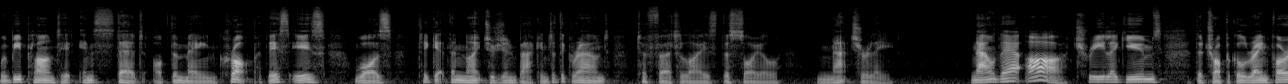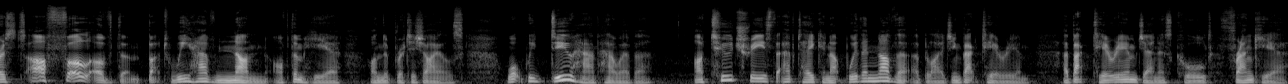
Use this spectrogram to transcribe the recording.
would be planted instead of the main crop. This is, was, to get the nitrogen back into the ground to fertilize the soil naturally. Now, there are tree legumes. The tropical rainforests are full of them, but we have none of them here on the British Isles. What we do have, however, are two trees that have taken up with another obliging bacterium, a bacterium genus called Frankia,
